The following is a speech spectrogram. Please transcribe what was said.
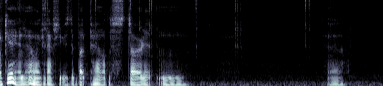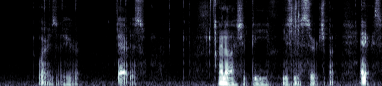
Okay, and now I can actually use the butt panel to start it. And, uh, where is it here? There it is. I know I should be using the search, but anyways.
